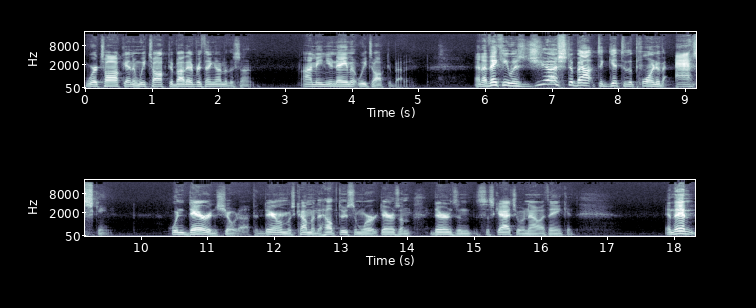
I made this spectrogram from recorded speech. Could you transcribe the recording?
We're talking, and we talked about everything under the sun. I mean, you name it, we talked about it. And I think he was just about to get to the point of asking when Darren showed up. And Darren was coming to help do some work. Darren's, on, Darren's in Saskatchewan now, I think. And and then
